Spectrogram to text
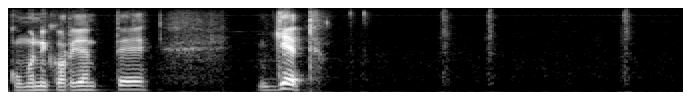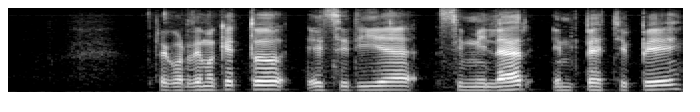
común y corriente get Recordemos que esto eh, sería similar en PHP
